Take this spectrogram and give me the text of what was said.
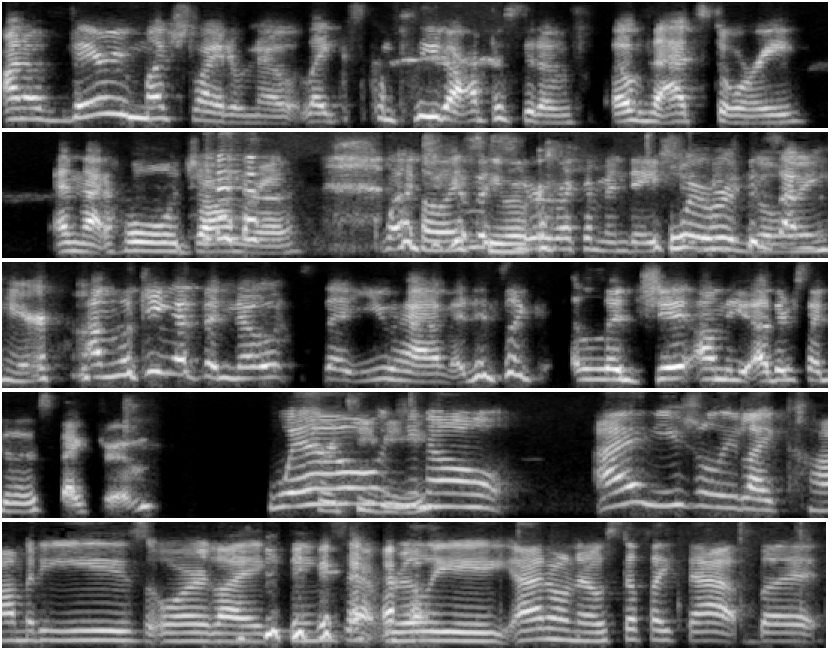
on a very much lighter note, like complete opposite of of that story and that whole genre. Why don't oh, you give us your recommendation? Where we're going I'm, here. I'm looking at the notes that you have, and it's like legit on the other side of the spectrum. Well, you know, I usually like comedies or like things yeah. that really, I don't know, stuff like that. But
